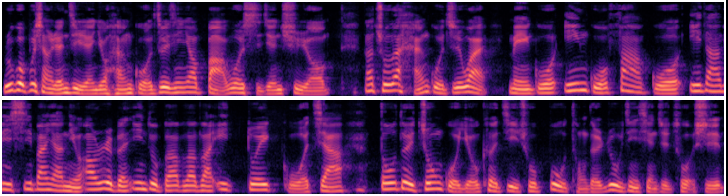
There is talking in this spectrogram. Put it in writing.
如果不想人挤人游韩国，最近要把握时间去哦。那除了韩国之外，美国、英国、法国、意大利、西班牙、纽澳、日本、印度，巴拉巴拉巴拉一堆国家都对中国游客寄出不同的入境限制措施。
